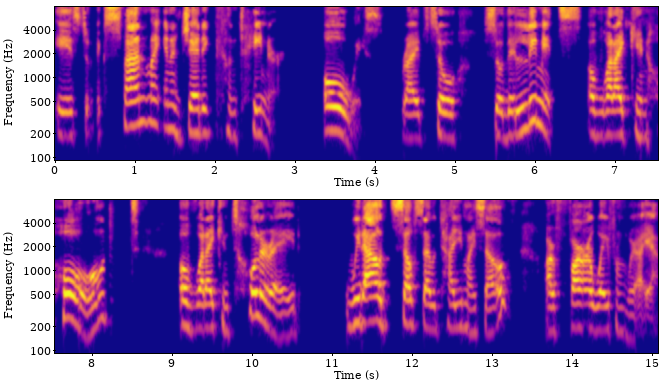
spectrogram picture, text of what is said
is to expand my energetic container always, right? So, so the limits of what I can hold, of what I can tolerate without self-sabotaging myself are far away from where I am.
